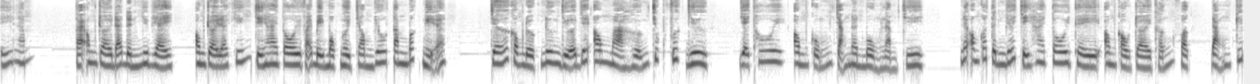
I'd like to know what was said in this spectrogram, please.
ý lắm. Tại ông trời đã định như vậy, ông trời đã khiến chị hai tôi phải bị một người chồng vô tâm bất nghĩa, chớ không được nương dựa với ông mà hưởng chút phước dư. Vậy thôi, ông cũng chẳng nên buồn làm chi. Nếu ông có tình với chị hai tôi thì ông cầu trời khẩn Phật đặng kiếp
